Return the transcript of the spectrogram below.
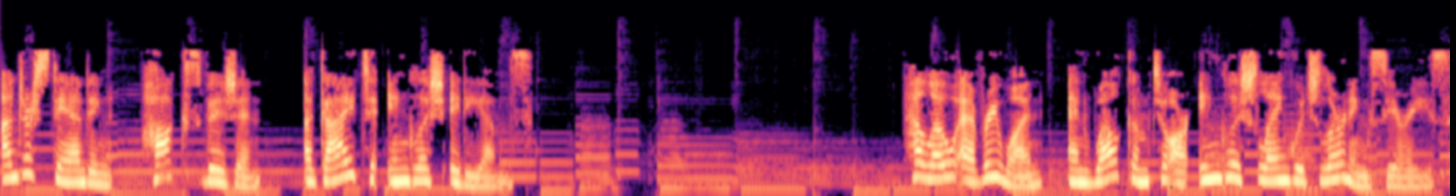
Understanding Hawk's Vision, a guide to English idioms. Hello everyone, and welcome to our English language learning series.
